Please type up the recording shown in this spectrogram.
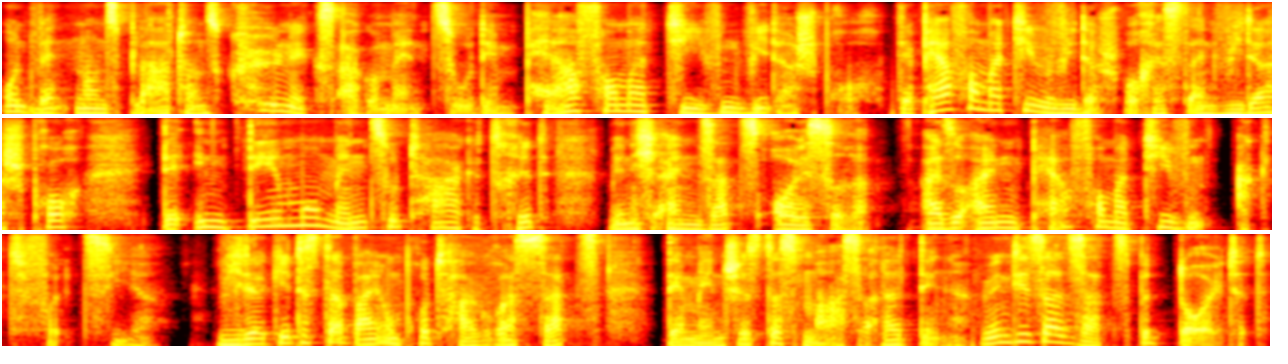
und wenden uns Platons Königsargument zu, dem performativen Widerspruch. Der performative Widerspruch ist ein Widerspruch, der in dem Moment zutage tritt, wenn ich einen Satz äußere, also einen performativen Akt vollziehe. Wieder geht es dabei um Protagoras Satz, der Mensch ist das Maß aller Dinge. Wenn dieser Satz bedeutet,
